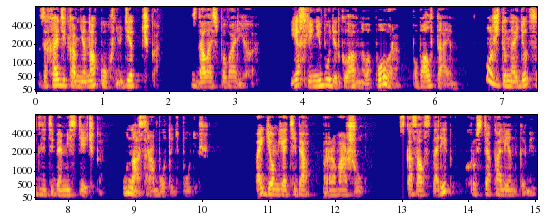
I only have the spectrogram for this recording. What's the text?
Заходи ко мне на кухню, деточка, сдалась повариха. Если не будет главного повара, поболтаем. Может, и найдется для тебя местечко. У нас работать будешь. Пойдем, я тебя провожу, сказал старик, хрустя коленками.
